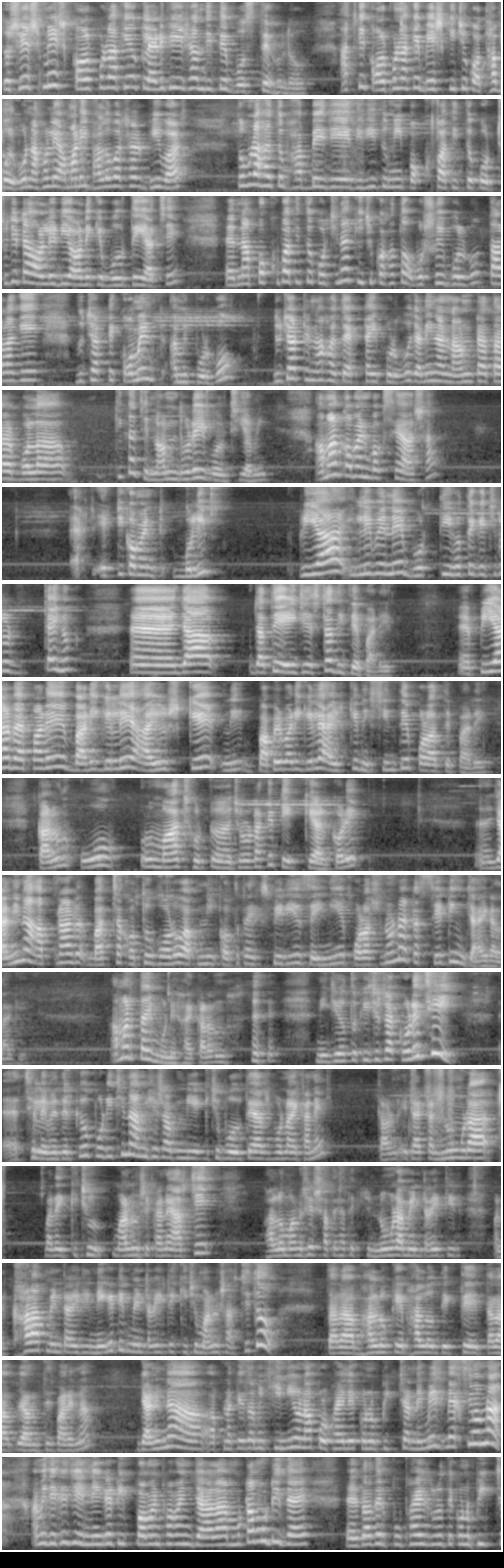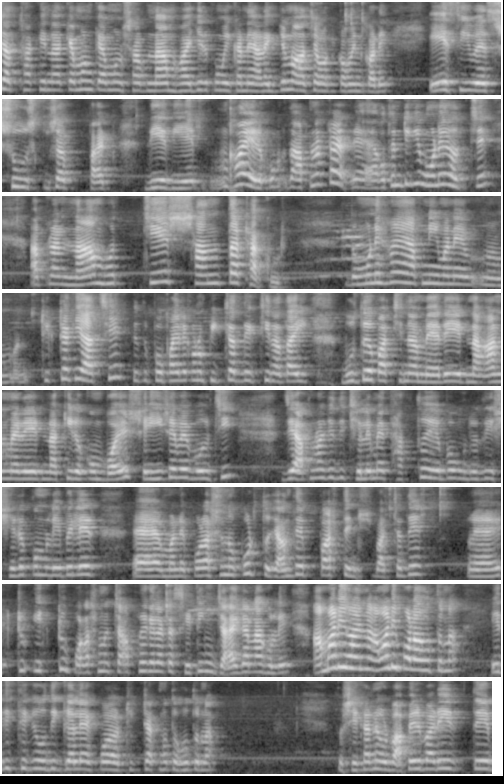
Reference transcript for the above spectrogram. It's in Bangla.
তো শেষমেশ কল্পনাকেও ক্ল্যারিফিকেশান দিতে বসতে হলো। আজকে কল্পনাকে বেশ কিছু কথা বলব, না হলে আমার এই ভালোবাসার ভিউয়ার্স তোমরা হয়তো ভাববে যে, দিদি, তুমি পক্ষপাতিত্ব করছ, যেটা অলরেডি অনেকে বলতেই আছে। না, পক্ষপাতিত্ব করছি না, কিছু কথা তো অবশ্যই বলব। তার আগে দু চারটে কমেন্ট আমি পড়ব। দু চারটে না, হয়তো একটাই পড়ব। জানি না নামটা তার বলা, ঠিক আছে, নাম ধরেই বলছি আমি। আমার কমেন্ট বক্সে আসা। এক- একটি কমেন্ট বলি। প্রিয়া ইলেভেনে ভর্তি হতে গেছিল, যাই হোক যা, যাতে এইচএসটা দিতে পারে। প্রিয়ার ব্যাপারে বাড়ি গেলে আয়ুষকে বাপের বাড়ি গেলে আয়ুষকে নিশ্চিন্তে পড়াতে পারে। কারণ ও ওর মা ছোট, ছোটোটাকে টেক কেয়ার করে। জানি না আপনার বাচ্চা কত বড়, আপনি কতটা এক্সপিরিয়েন্স এই নিয়ে পড়াশুনো না একটা সেটিং জায়গা লাগে। আমার তাই মনে হয়, কারণ নিজেও তো কিছুটা করেছি ছেলে মেয়েদেরকেও পড়িয়েছি না, আমি সেসব নিয়ে কিছু বলতে আসব না এখানে। কারণ এটা একটা নোংরা মানে কিছু মানুষ এখানে আসে ভালো মানুষের সাথে সাথে কিছু নোংরা মেন্টালিটির মানে খারাপ মেন্টালিটি নেগেটিভ মেন্টালিটির কিছু মানুষ আসছে তো, তারা ভালোকে ভালো দেখতে, তারা জানতে পারে না। জানি না, আপনাকে তো আমি চিনিও না প্রোফাইলে কোনো পিকচার নেই। ম্যাক্সিমাম না, আমি দেখেছি নেগেটিভ কমেন্ট ফমেন্ট যারা মোটামুটি দেয় তাদের প্রোফাইলগুলোতে কোনো পিকচার থাকে না, কেমন কেমন সব নাম হয়, যেরকম এখানে আরেকজনও আছে আমাকে কমেন্ট করে। এস ইউএস শুজ কী সব ফাট দিয়ে দিয়ে, হয় এরকম। আপনারটা অথেন্টিকই মনে হচ্ছে। আপনার নাম হচ্ছে শান্তা ঠাকুর। তো মনে হয় আপনি মানে ঠিকঠাকই আছে, কিন্তু প্রোফাইলে কোনো পিকচার দেখছি না, তাই বুঝতেও পারছি না ম্যারেড না আনম্যারেড না কীরকম বয়স। সেই হিসেবে বলছি যে, আপনার যদি ছেলে মেয়ে থাকতো এবং যদি সেরকম লেভেলের মানে পড়াশুনো করতো, জানতে পারতেন বাচ্চাদের একটু একটু পড়াশোনার চাপ হয়ে গেলে একটা সেটিং জায়গা না হলে আমারই হয় না, আমারই পড়া হতো না। এদিক থেকে ওদিক গেলে পড়া ঠিকঠাক মতো হতো না। তো সেখানে ওর বাপের বাড়িতে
